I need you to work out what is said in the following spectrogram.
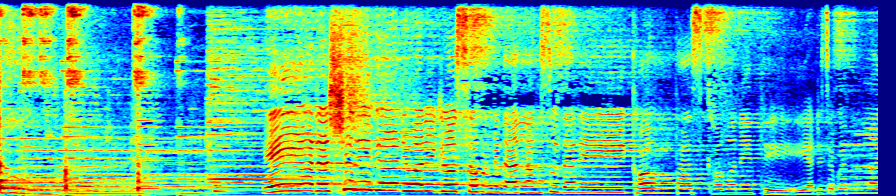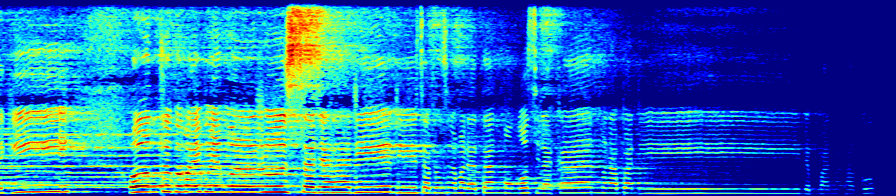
Tuhan Eh ada syurga di dosa permintaan langsung dari Kompas Community eh, Ya dicapai lagi untuk Bapak Ibu yang baru saja hadir, di catatan selamat datang. Monggo silakan merapat di depan panggung.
